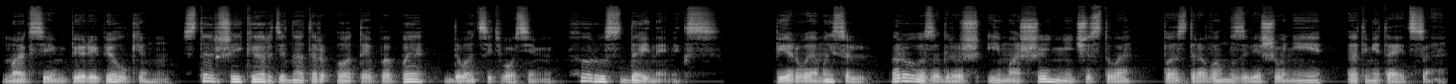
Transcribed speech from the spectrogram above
Максим Перепелкин, старший координатор ОТПП-28, Horus Dynamics. Первая мысль розыгрыш и мошенничество по здравом взвешивании отметается.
